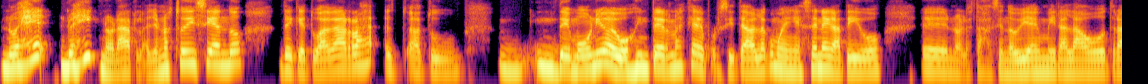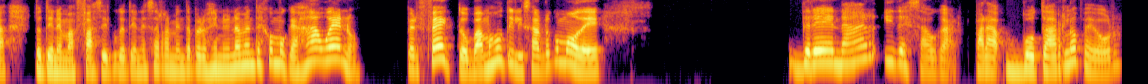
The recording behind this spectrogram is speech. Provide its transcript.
No es, no es ignorarla. Yo no estoy diciendo de que tú agarras a tu demonio de voz interna que de por sí te habla como en ese negativo, eh, no lo estás haciendo bien, mira la otra, lo tiene más fácil porque tiene esa herramienta, pero genuinamente es como que, ajá, bueno, perfecto, vamos a utilizarlo como de drenar y desahogar para botar lo peor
